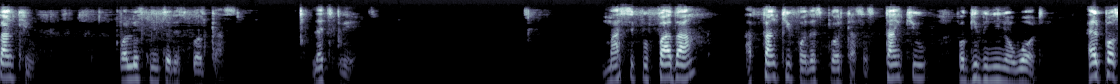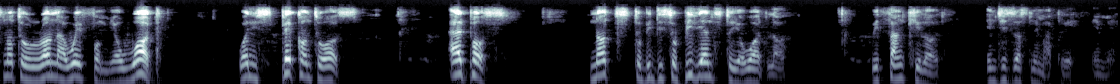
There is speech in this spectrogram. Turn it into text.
Thank you for listening to this podcast. Let's pray. Merciful Father, I thank you for this broadcast. Thank you for giving in your word. Help us not to run away from your word when you speak unto us. Help us not to be disobedient to your word, Lord. We thank you, Lord. In Jesus' name I pray. Amen.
